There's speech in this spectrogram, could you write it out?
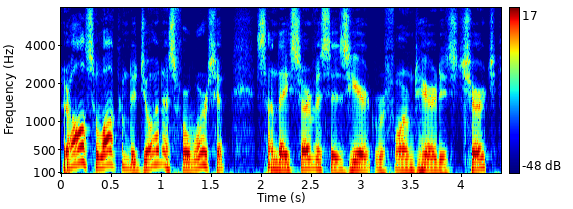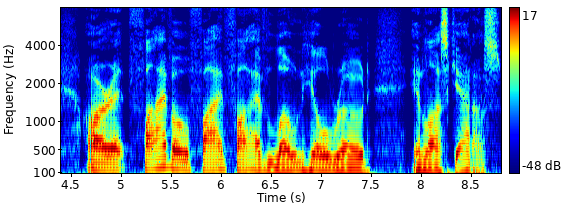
You're also welcome to join us for worship. Sunday services here at Reformed Heritage Church are at 5055 Lone Hill Road in Los Gatos.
